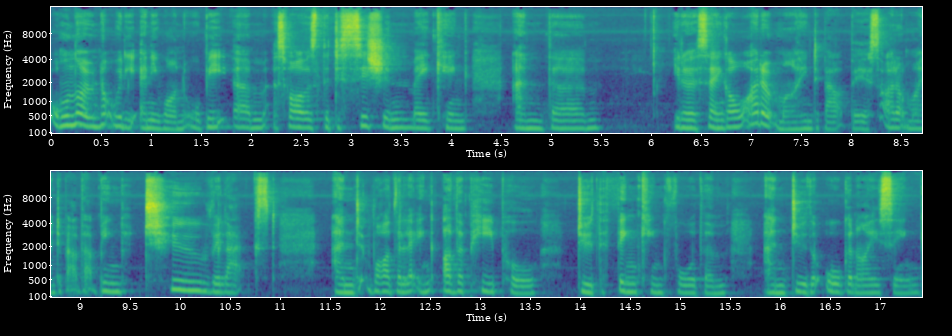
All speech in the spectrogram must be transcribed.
or no, not really anyone, or be um, as far as the decision making and the, um, you know, saying, oh, I don't mind about this, I don't mind about that, being too relaxed, and rather letting other people do the thinking for them and do the organizing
